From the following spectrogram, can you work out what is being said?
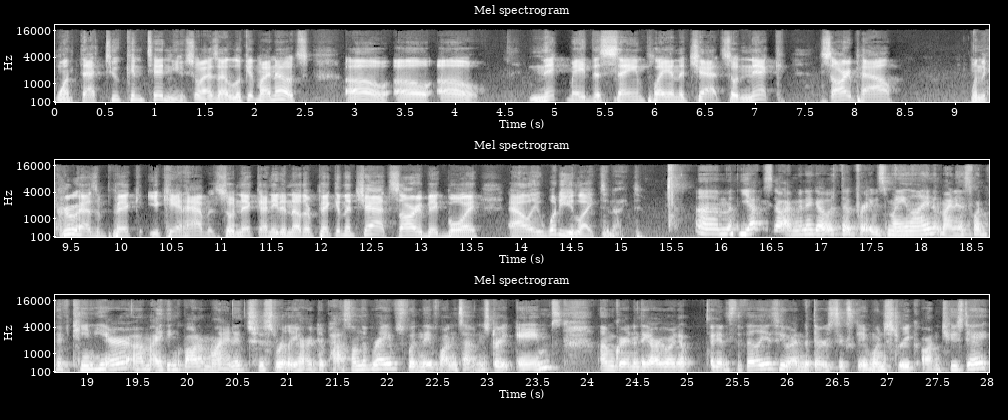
want that to continue. So as I look at my notes, oh, oh, oh, Nick made the same play in the chat. So, Nick, sorry, pal when the crew has a pick, you can't have it. So, Nick, I need another pick in the chat. Sorry, big boy. Allie, what do you like tonight? Um, yep. So I'm going to go with the Braves money line minus 115 here. Um, I think bottom line, it's just really hard to pass on the Braves when they've won seven straight games. Um, granted, they are going up against the Phillies, who ended their six game win streak on Tuesday.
